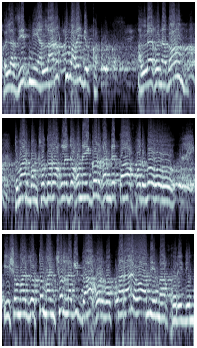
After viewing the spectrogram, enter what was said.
কইলা, জিদ নি আল্লাহর একটু বাড়াই দোকা আল্লাহ কই না দম? তোমার বংশধর হলে যখন এই ঘর খান্ডে তফ করব, এই সময় যত মানুষের লাগি দোয়া করব, তারারও আমি মাফ করে দিব।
